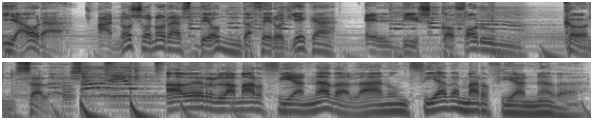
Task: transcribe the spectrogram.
Y ahora, a no sonoras de Onda Cero llega el Discoforum con Salas. A ver, la marcianada, la anunciada marcianada.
